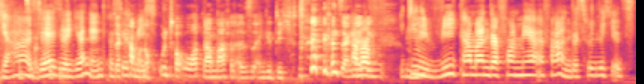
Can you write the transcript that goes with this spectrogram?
Ja, sehr, sehr gerne. Interessiert da kann man mich. auch Unterordner machen, also es ist ein Gedicht. Kannst sagen, aber halt Tini, mhm. wie kann man davon mehr erfahren? Das will ich jetzt,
